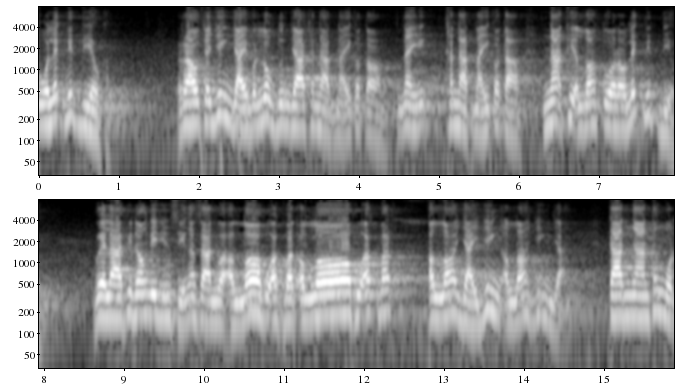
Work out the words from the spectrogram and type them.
ตัวเล็กนิดเดียวครับ เราจะยิ่งใหญ่บนโลกดุนยาขนาดไหนก็ตาม ในขนาดไหนก็ตาม ณที่อัลลอฮ์ตัวเราเล็กนิดเดียว เวลาพี่น้องได้ยินเสียงอาจารย์ว่าอัลลอฮฺอักบัดอัลลอฮฺอักบัดอัลลอฮ์ใหญ่ยิ่งอัลลอฮ์ยิ่งใหญ่ การงานทั้งหมด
